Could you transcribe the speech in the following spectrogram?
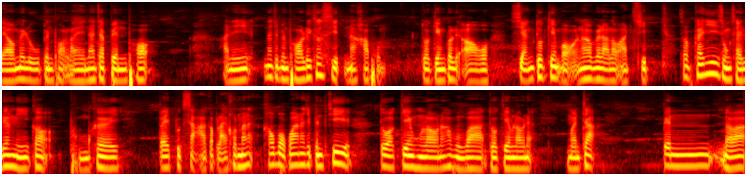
แล้วไม่รู้เป็นเพราะอะไร น่าจะเป็นเพราะ อันนี้น่าจะเป็นเพราะลิขสิทธิ์นะครับผม ตัวเกมก็เลยเอาเสียงตัวเกมออกนะครับเวลาเราอัดคลิปสำหรับใครที่สงสัยเรื่องนี้ก็ผมเคยไปปรึกษากับหลายคนมาแล้วเขาบอกว่าน่าจะเป็นที่ตัวเกมของเรานะครับ ผมว่าตัวเกมเราเนี่ยเหมือนจะเป็นแบบว่า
